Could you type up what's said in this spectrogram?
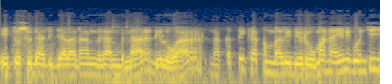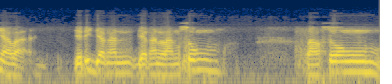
itu sudah dijalankan dengan benar di luar, nah ketika kembali di rumah, nah ini kuncinya, Pak jadi jangan jangan langsung langsung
